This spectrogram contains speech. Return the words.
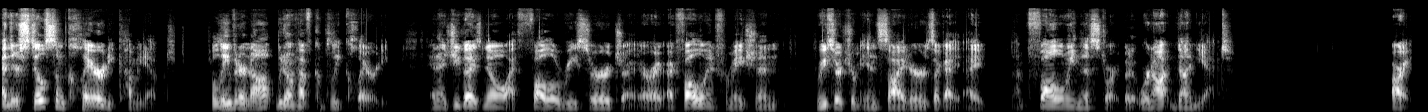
And there's still some clarity coming out. Believe it or not, we don't have complete clarity. And as you guys know, I follow research, I, I follow information, research from insiders. Like I, I, I'm following this story, but we're not done yet. All right.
